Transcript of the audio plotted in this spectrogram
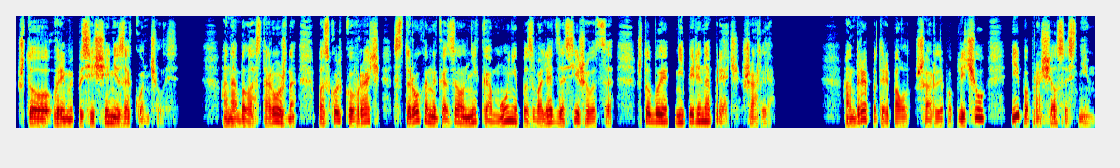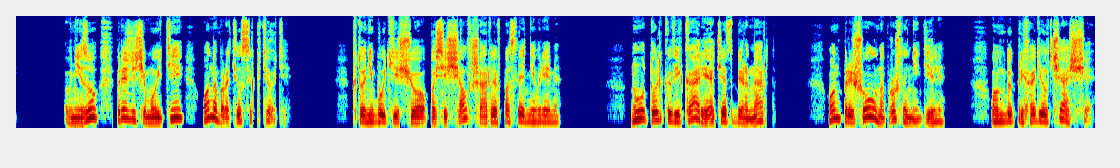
что время посещения закончилось. Она была осторожна, поскольку врач строго наказал никому не позволять засиживаться, чтобы не перенапрячь Шарля. Андре потрепал Шарля по плечу и попрощался с ним. Внизу, прежде чем уйти, он обратился к тете. «Кто-нибудь еще посещал Шарля в последнее время?» «Ну, только викарий, отец Бернард. Он пришел на прошлой неделе. Он бы приходил чаще,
